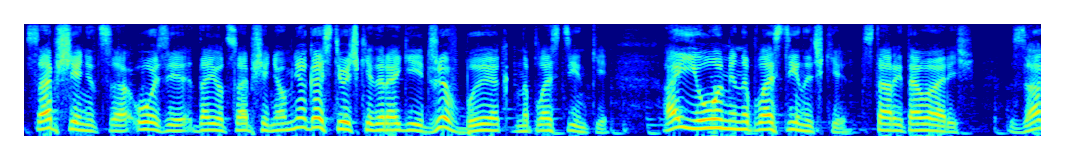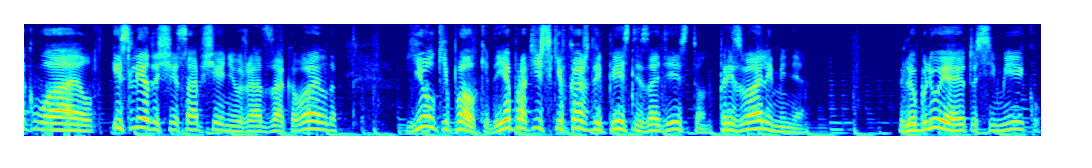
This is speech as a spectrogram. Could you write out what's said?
сообщенница Ози дает сообщение. «А У меня гостечки дорогие, Джефф Бек на пластинке, Айоми на пластиночке, старый товарищ, Зак Уайлд. И следующее сообщение уже от Зака Уайлда. Елки-палки, да я практически в каждой песне задействован. Призвали меня. Люблю я эту семейку.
